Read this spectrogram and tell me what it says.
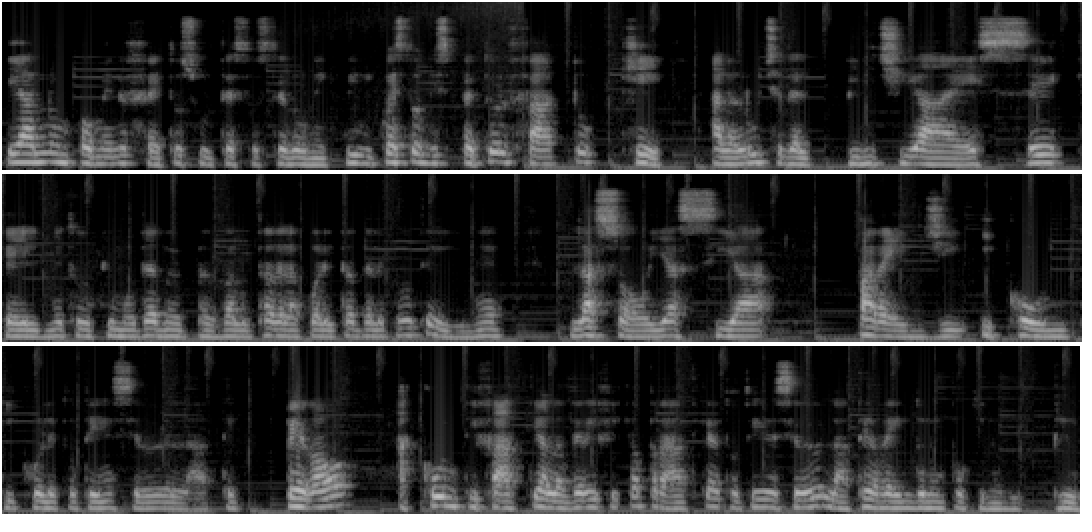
e hanno un po' meno effetto sul testosterone. Quindi questo rispetto al fatto che alla luce del PDCAS, che è il metodo più moderno per valutare la qualità delle proteine, la soia sia pareggi i conti con le proteine serie del latte. Però a conti fatti, alla verifica pratica, le proteine serie del latte rendono un pochino di più.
